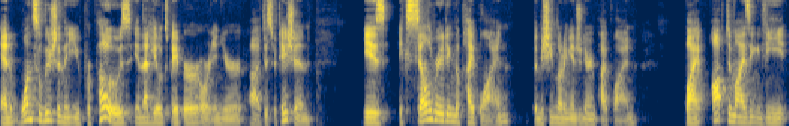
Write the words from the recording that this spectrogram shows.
And one solution that you propose in that Helix paper or in your uh, dissertation is accelerating the pipeline the machine learning engineering pipeline by optimizing the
